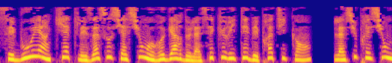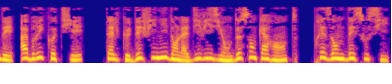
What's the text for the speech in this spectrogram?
Ces bouées inquiètent les associations au regard de la sécurité des pratiquants, la suppression des abris côtiers, tels que définis dans la division 240, présente des soucis.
